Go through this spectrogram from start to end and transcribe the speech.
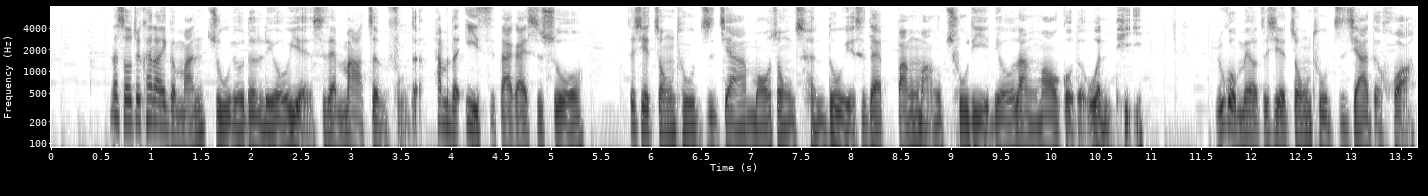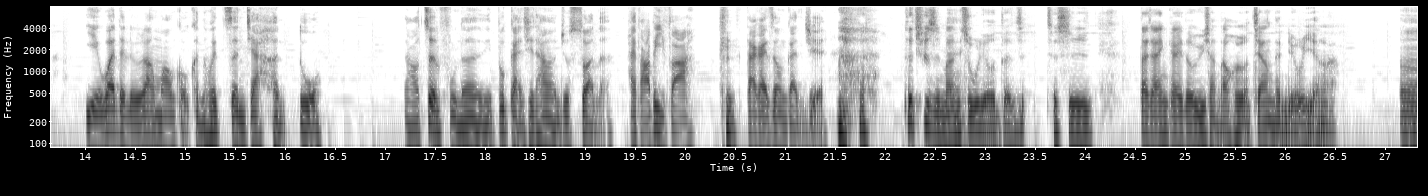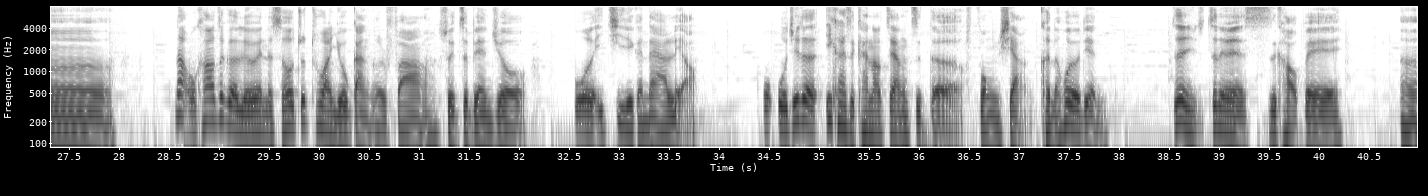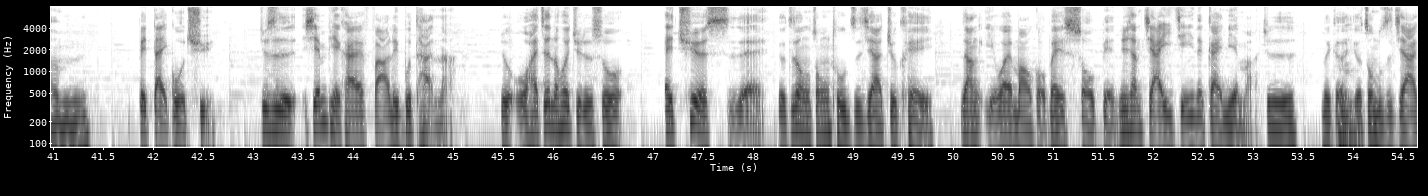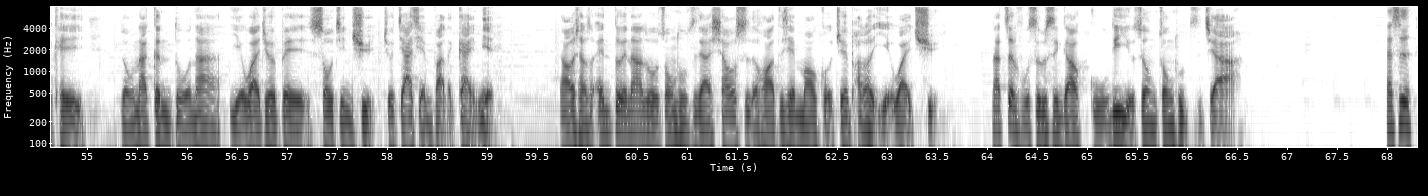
那时候就看到一个蛮主流的留言是在骂政府的，他们的意思大概是说。这些中途之家某种程度也是在帮忙处理流浪猫狗的问题。如果没有这些中途之家的话，野外的流浪猫狗可能会增加很多。然后政府呢，你不感谢他们就算了，还罚必罚，大概这种感觉。这确实蛮主流的，这就是大家应该也都预想到会有这样的留言啦。嗯，那我看到这个留言的时候，就突然有感而发，所以这边就播了一集跟大家聊。我我觉得一开始看到这样子的风向，可能会有点，真的真的有点思考被，嗯，被带过去。就是先撇开法律不谈呐、啊，就我还真的会觉得说，哎、欸，确实、欸，哎，有这种中途之家就可以让野外猫狗被收编，就像加一减一的概念嘛，就是那个有中途之家可以容纳更多，那野外就会被收进去，就加减法的概念。然后想说，哎、欸，对，那如果中途之家消失的话，这些猫狗就会跑到野外去。那政府是不是应该要鼓励有这种中途之家？但是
